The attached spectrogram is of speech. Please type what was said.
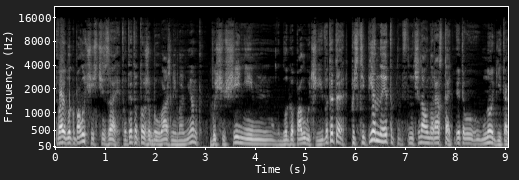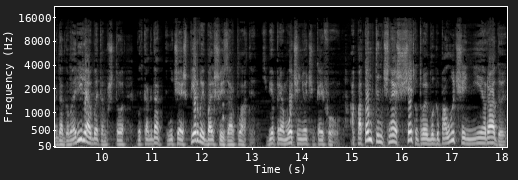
твое благополучие исчезает. Вот это тоже был важный момент в ощущении благополучия. И вот это постепенно это начинало нарастать. Это многие тогда говорили об этом, что вот когда получаешь первые большие зарплаты, тебе прям очень-очень кайфово. А потом ты начинаешь ощущать, что твое благополучие не радует.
